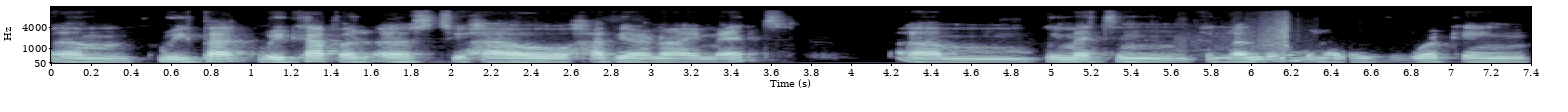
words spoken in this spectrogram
um, recap, recap as to how Javier and I met. Um, we met in, in London when I was working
